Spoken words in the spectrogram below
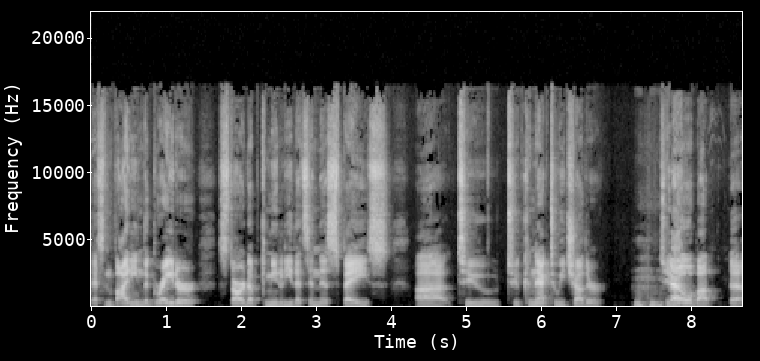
That's inviting the greater startup community that's in this space uh, to to connect to each other, mm-hmm. to yeah. know about uh,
